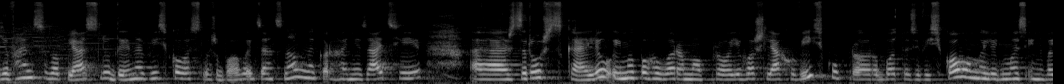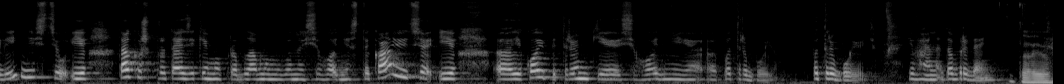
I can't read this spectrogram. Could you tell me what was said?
Євген Совопляс, людина, військовослужбовець, засновник організації е, «Зруш скелю. І ми поговоримо про його шлях у війську, про роботу з військовими людьми з інвалідністю, і також про те, з якими проблемами вони сьогодні стикаються, і е, якої підтримки сьогодні потребують. потребую- потребують. Євгене, добрий день. Вітаю.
